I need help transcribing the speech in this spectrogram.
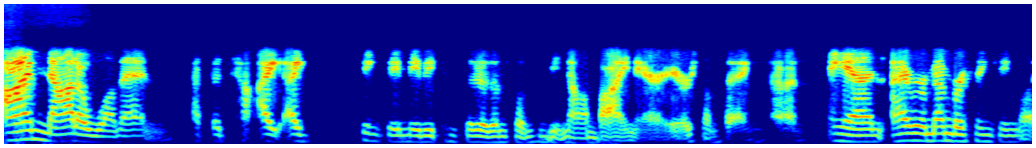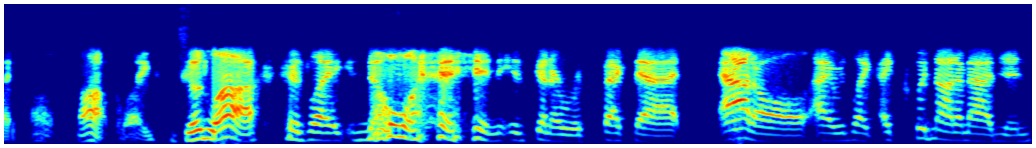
I'm not a woman at the time. I, I think they maybe consider themselves to be non-binary or something." And, and I remember thinking like, "Oh fuck, like good luck," because like no one is gonna respect that at all. I was like, I could not imagine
